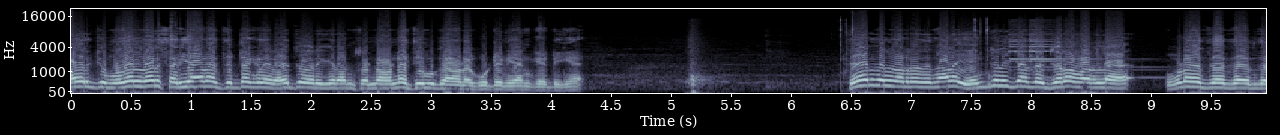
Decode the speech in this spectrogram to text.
அதற்கு முதல்வர் சரியான திட்டங்களை வைத்து வருகிறான்னு சொன்ன உடனே திமுகவோட கூட்டணியான்னு கேட்டீங்க. தேர்தல் வர்றதுனால எங்களுக்கு அந்த ஜுரம் வரல. ஊடகத்தை சேர்ந்த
